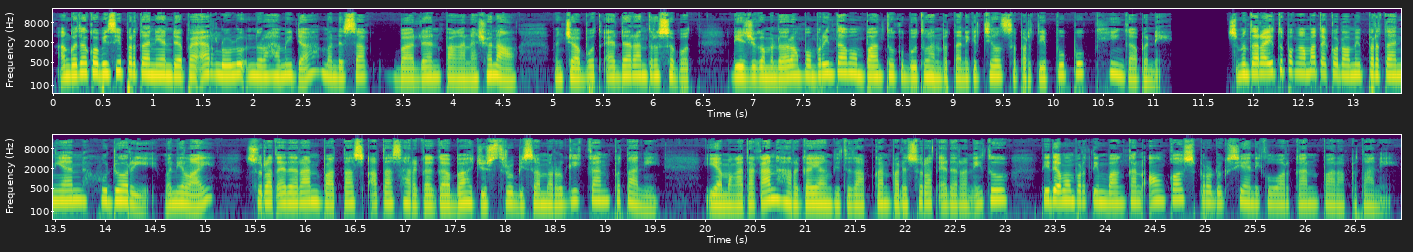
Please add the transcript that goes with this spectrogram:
Anggota Komisi Pertanian DPR Lulu Nurhamidah mendesak Badan Pangan Nasional mencabut edaran tersebut. Dia juga mendorong pemerintah membantu kebutuhan petani kecil seperti pupuk hingga benih. Sementara itu pengamat ekonomi pertanian Hudori menilai surat edaran batas atas harga gabah justru bisa merugikan petani ia mengatakan harga yang ditetapkan pada surat edaran itu tidak mempertimbangkan ongkos produksi yang dikeluarkan para petani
